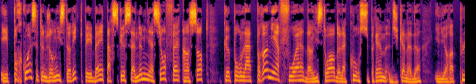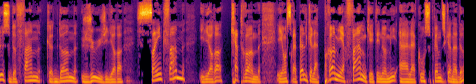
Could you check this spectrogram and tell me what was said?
Et pourquoi c'est une journée historique? Eh bien, parce que sa nomination fait en sorte que pour la première fois dans l'histoire de la Cour suprême du Canada, il y aura plus de femmes que d'hommes juges. Il y aura cinq femmes, il y aura quatre hommes. Et on se rappelle que la première femme qui a été nommée à la Cour suprême du Canada,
